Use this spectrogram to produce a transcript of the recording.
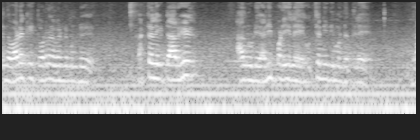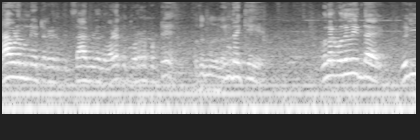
அந்த வழக்கை தொடர வேண்டும் என்று கட்டளையிட்டார்கள். அதனுடைய அடிப்படையிலே உச்சநீதிமன்றத்திலே திராவிட முன்னேற்ற கழகத்தின் சார்பில் அந்த வழக்கு தொடரப்பட்டு இன்றைக்கு முதல் முதலில் இந்த பில்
